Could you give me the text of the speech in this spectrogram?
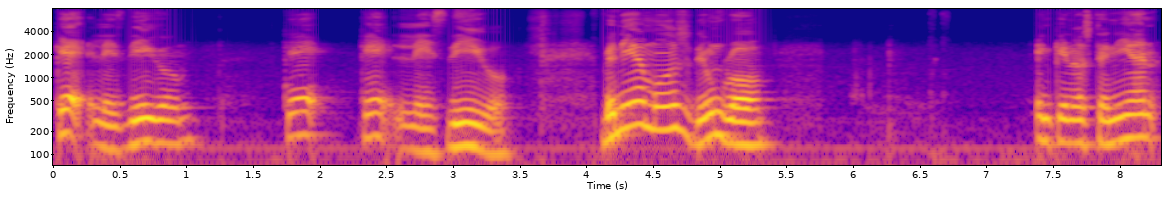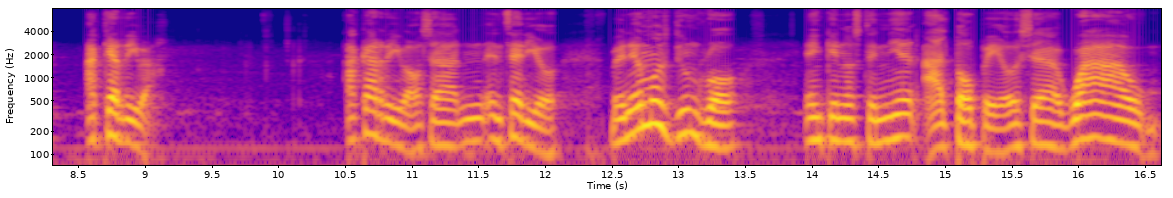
¿Qué les digo? ¿Qué, qué les digo? Veníamos de un Raw en que nos tenían acá arriba. Acá arriba, o sea, en serio. Veníamos de un Raw en que nos tenían al tope. O sea, wow,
